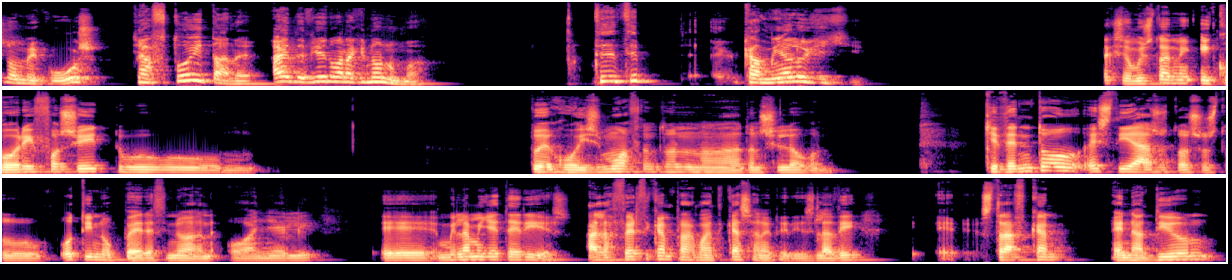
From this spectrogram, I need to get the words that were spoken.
νομικούς και αυτό ήτανε. Άιντε βγαίνουμε ανακοινώνουμε. Τι, τι, καμία λογική. Εντάξει, νομίζω ήταν η κορύφωση του, του εγωισμού αυτών των, των συλλόγων. Και δεν το εστιάζω τόσο στο ότι είναι ο Πέρεθ, είναι ο, ο Ανιέλη. Ε, μιλάμε για εταιρείες. Αλλά φέρθηκαν πραγματικά σαν εταιρείες. Δηλαδή, ε, στράφηκαν εναντίον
